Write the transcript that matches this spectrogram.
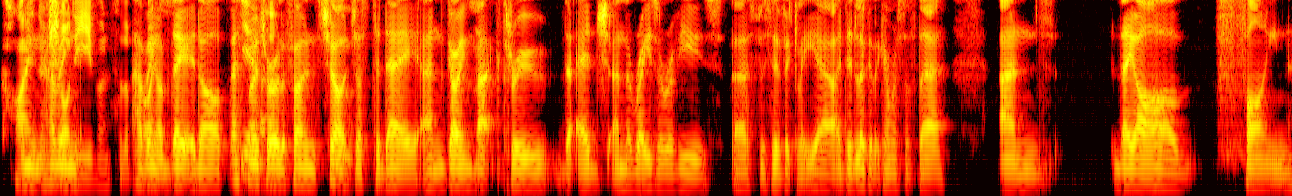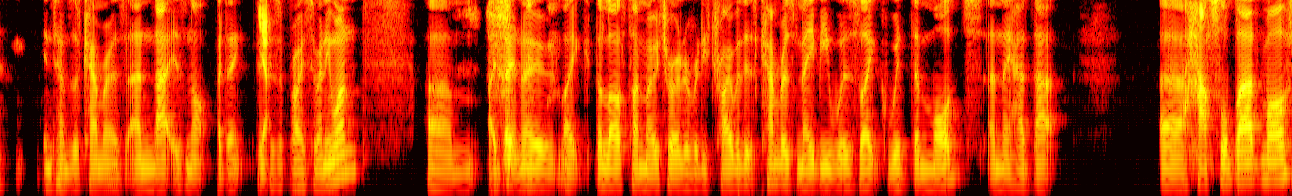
kind mean, of having- shoddy even for the having price. updated our best Yeah. Motorola phones chart Mm. just today and going back through the Edge and the Razr reviews uh, specifically, yeah, I did look at the camera stuff there, and they are fine in terms of cameras, and that is not, I don't think, Yeah. a surprise to anyone. Um, I don't know, like the last time Motorola really tried with its cameras, maybe was like with the mods, and they had that uh, Hasselblad mod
